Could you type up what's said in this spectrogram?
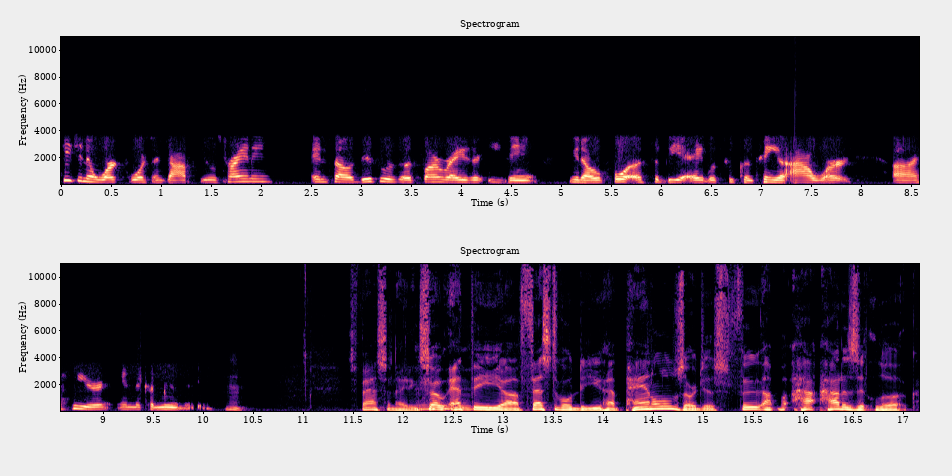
teaching them workforce and job skills training. And so this was a fundraiser event, you know, for us to be able to continue our work uh, here in the community. It's fascinating. So, at the uh, festival, do you have panels or just food? Uh, How, how does it look?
